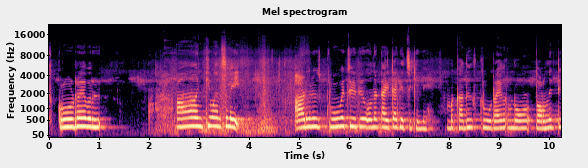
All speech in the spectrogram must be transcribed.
സ്ക്രൂ ഡ്രൈവർ ആ എനിക്ക് മനസ്സിലായി. ആടെ ഒരു സ്ക്രൂ വെച്ചിട്ട് ഒന്ന് ടൈറ്റാക്കി വെച്ചിട്ടില്ലേ നമുക്കത് സ്ക്രൂ ഡ്രൈവർ കൊണ്ട് തുറന്നിട്ട്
